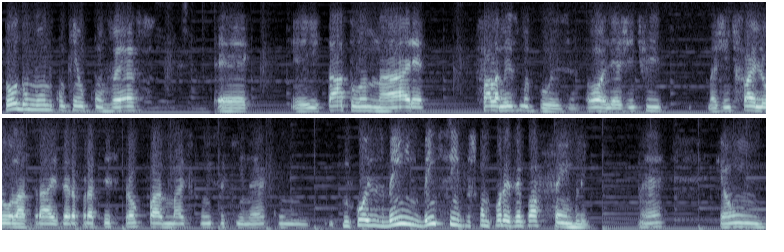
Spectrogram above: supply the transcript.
Todo mundo com quem eu converso é, e está atuando na área fala a mesma coisa. Olha, a gente a gente falhou lá atrás, era para ter se preocupado mais com isso aqui, né? Com, com coisas bem, bem simples, como por exemplo assembly, né? Que é um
